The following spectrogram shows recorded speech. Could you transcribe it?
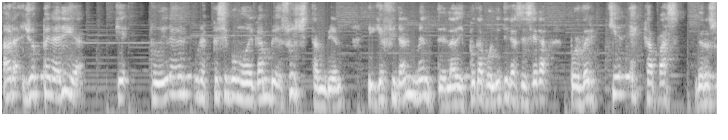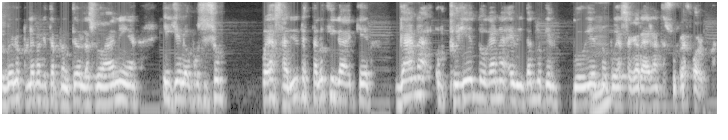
ahora yo esperaría que pudiera haber una especie como de cambio de switch también y que finalmente la disputa política se hiciera por ver quién es capaz de resolver los problemas que está planteando la ciudadanía y que la oposición pueda salir de esta lógica que gana obstruyendo, gana evitando que el gobierno pueda sacar adelante su reforma.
